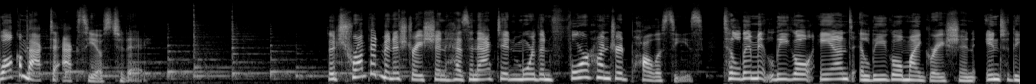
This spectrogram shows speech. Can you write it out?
Welcome back to Axios today. The Trump administration has enacted more than 400 policies to limit legal and illegal migration into the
